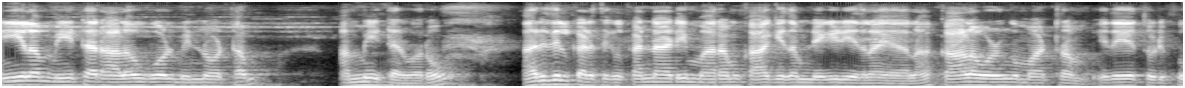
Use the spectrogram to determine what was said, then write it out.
நீளம் மீட்டர் அளவுகோல் மின்னோட்டம் அம்மீட்டர் வரும். அரிதில் கடத்துகள் கண்ணாடி மரம் காகிதம் நெகிழி இதெல்லாம் எழுதலாம் கால ஒழுங்கு மாற்றம் இதய துடிப்பு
